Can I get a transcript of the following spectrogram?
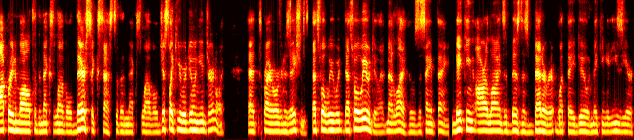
operating model to the next level, their success to the next level, just like you were doing internally at prior organizations. That's what we would that's what we would do at MetLife. It was the same thing. Making our lines of business better at what they do and making it easier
